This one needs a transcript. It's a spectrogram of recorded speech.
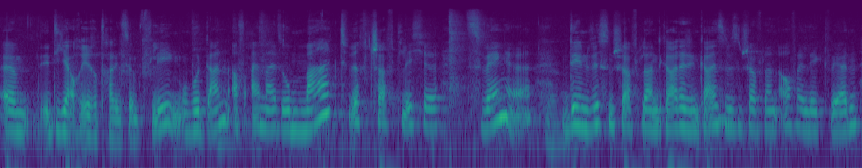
ähm, die ja auch ihre Tradition pflegen, wo dann auf einmal so marktwirtschaftliche Zwänge ja. den Wissenschaftlern, gerade den Geisteswissenschaftlern auferlegt werden,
